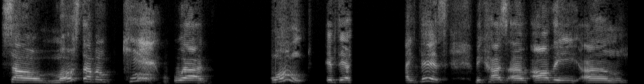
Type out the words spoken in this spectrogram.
So most of them can't, well, won't if they're like this because of all the um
